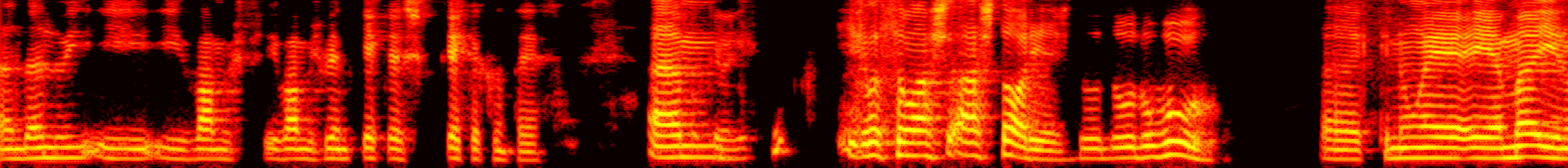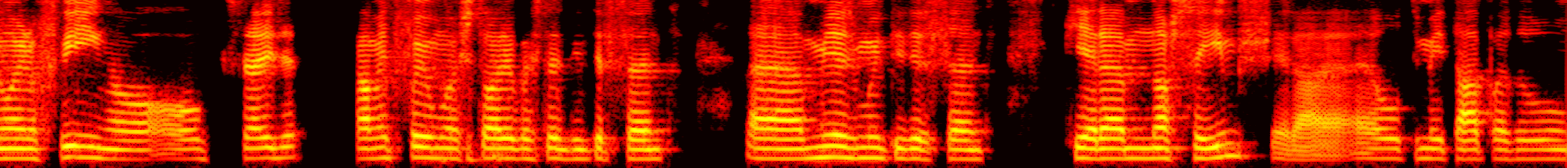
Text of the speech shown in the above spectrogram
andando e, e, e, vamos, e vamos vendo o que é que, o que, é que acontece. Um, okay. Em relação às, às histórias do, do, do burro, uh, que não é, é a meio, não é no fim, ou, ou o que seja, realmente foi uma história bastante interessante, uh, mesmo muito interessante, que era, nós saímos, era a última etapa do,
